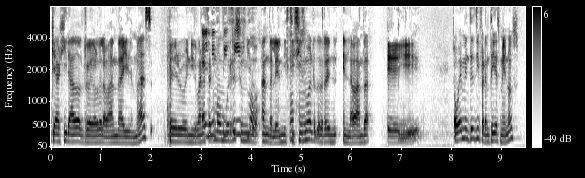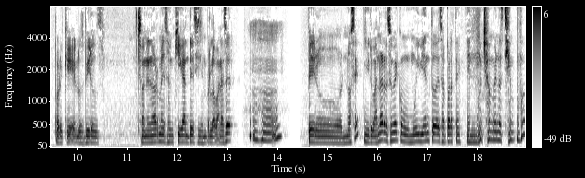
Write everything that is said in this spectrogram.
que ha girado alrededor de la banda y demás. Pero en Nirvana El está como muy resumido. Ándale, el misticismo alrededor en, en la banda. Eh, obviamente es diferente y es menos, porque los Beatles son enormes, son gigantes y siempre lo van a hacer. Ujú. Pero no sé, Nirvana resume como muy bien toda esa parte en mucho menos tiempo.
